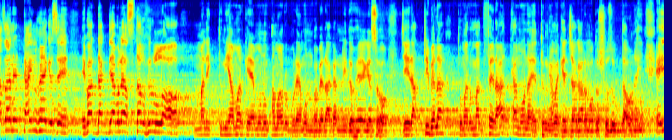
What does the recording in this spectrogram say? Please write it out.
আজানের টাইম হয়ে গেছে। এবার ডাক দিয়া বলে, আস্তাগফিরুল্লাহ। মালিক, তুমি আমাকে এমন, আমার উপরে এমনভাবে রাগান্বিত হয়ে গেছো যে রাত্রিবেলা তোমার মাগফে রাত কামনায় তুমি আমাকে জাগার মতো সুযোগ দাও নাই। এই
